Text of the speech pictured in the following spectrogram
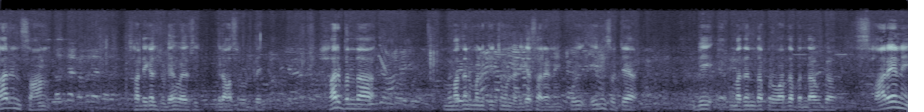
ਹਰ ਇਨਸਾਨ ਸਾਡੇ ਨਾਲ ਜੁੜਿਆ ਹੋਇਆ ਸੀ ਗਰਾਸ ਰੂਟ ਤੇ। ਹਰ ਬੰਦਾ ਮਦਨ ਬਣ ਕੇ ਚੋਣ ਲੜ ਗਿਆ ਸਾਰਿਆਂ ਨੇ। ਕੋਈ ਇਹ ਨਹੀਂ ਸੋਚਿਆ ਵੀ ਮਦਨ ਦਾ ਪਰਿਵਾਰ ਦਾ ਬੰਦਾ ਆਊਗਾ। ਸਾਰਿਆਂ ਨੇ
